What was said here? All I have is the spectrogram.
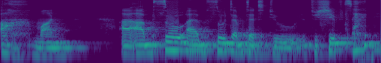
ah man, I, am so I'm so tempted to to shift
